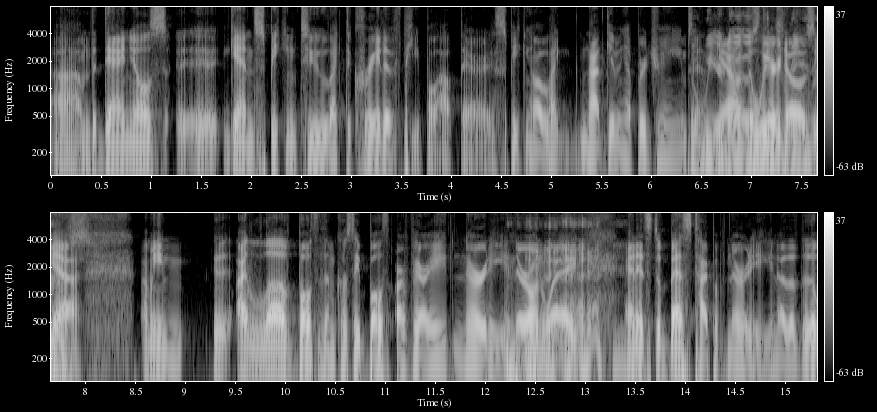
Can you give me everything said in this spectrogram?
Um, the Daniels, again, speaking to like the creative people out there, speaking of like not giving up their dreams The and you know, the weirdos, the yeah. I mean, I love both of them because they both are very nerdy in their own way, and it's the best type of nerdy. You know, the, the,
